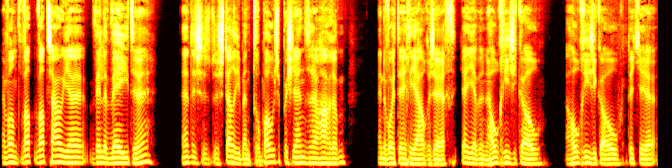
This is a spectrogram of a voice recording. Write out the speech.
En want wat, wat zou je willen weten? Hè, dus, dus stel je bent trombosepatiënt, Harm, en er wordt tegen jou gezegd, ja, je hebt een hoog risico, hoog risico dat je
